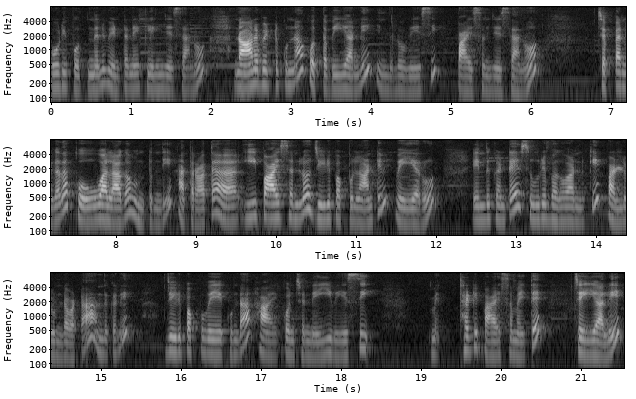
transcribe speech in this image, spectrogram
బోడిపోతుందని వెంటనే క్లీన్ చేశాను. నానబెట్టుకున్న కొత్త బియ్యాన్ని ఇందులో వేసి పాయసం చేశాను. చెప్పాను కదా కోవాలాగా ఉంటుంది. ఆ తర్వాత ఈ పాయసంలో జీడిపప్పు లాంటివి వేయరు. ఎందుకంటే సూర్య భగవానుడికి పళ్ళు ఉండవట. అందుకని జీడిపప్పు వేయకుండా హాయ్ కొంచెం నెయ్యి వేసి మెత్తటి పాయసం అయితే చెయ్యాలి.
